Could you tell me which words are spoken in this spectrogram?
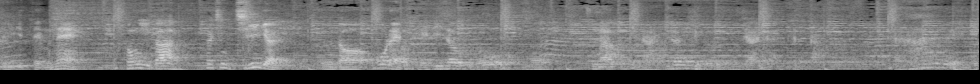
들기 때문에 송이가 훨씬 질겨요. 그리고 더 오래 대기적으로 뭐 주마구이나 이런 식으로 문제하지 않겠다. 라는 얘기.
